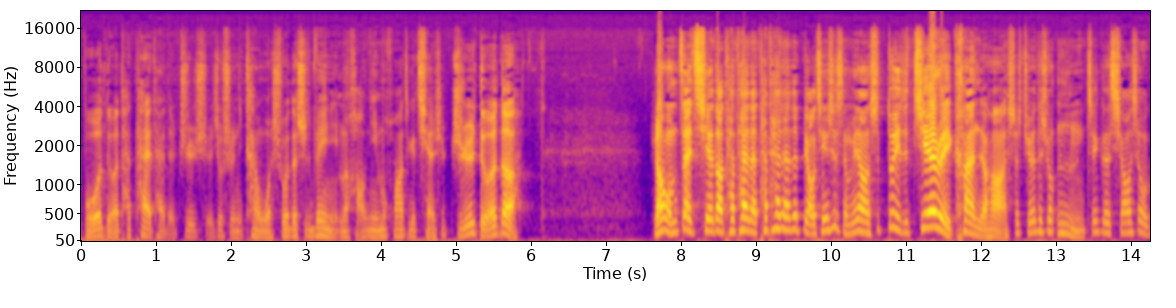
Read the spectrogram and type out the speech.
博得他太太的支持，就是你看我说的是为你们好，你们花这个钱是值得的。然后我们再切到他太太，他太太的表情是什么样？是对着 Jerry 看着哈，是觉得说，嗯，这个销售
